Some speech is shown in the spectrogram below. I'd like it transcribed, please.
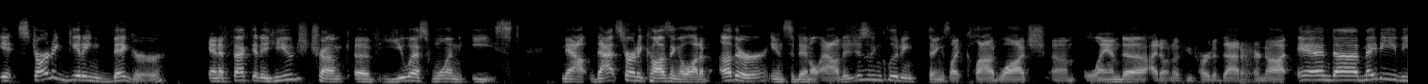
it started getting bigger and affected a huge chunk of US 1 East. Now, that started causing a lot of other incidental outages, including things like CloudWatch, um, Lambda. I don't know if you've heard of that or not. And uh, maybe the,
